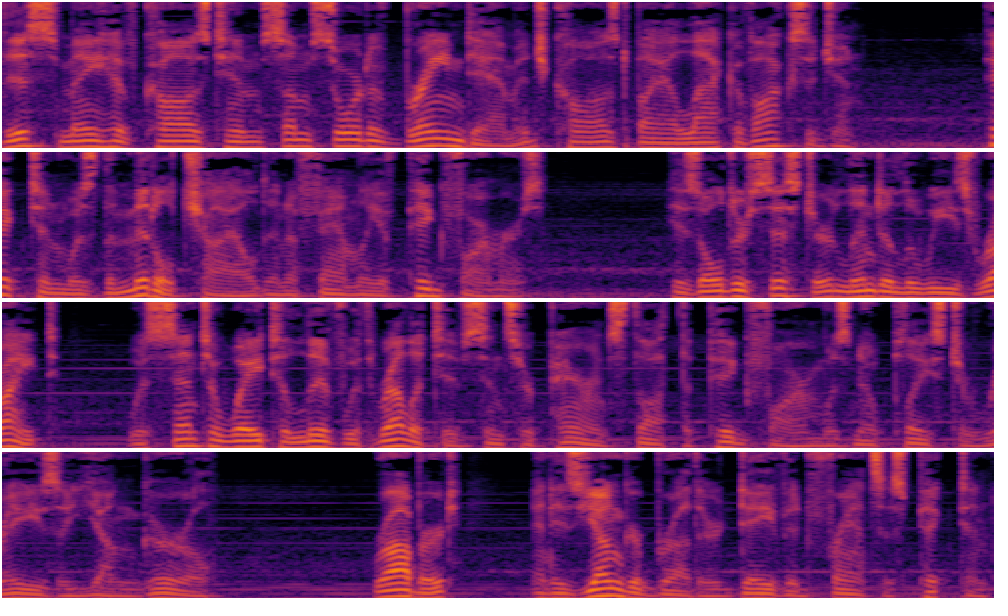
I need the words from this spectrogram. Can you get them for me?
This may have caused him some sort of brain damage caused by a lack of oxygen. Pickton was the middle child in a family of pig farmers. His older sister, Linda Louise Wright, was sent away to live with relatives since her parents thought the pig farm was no place to raise a young girl. Robert and his younger brother, David Francis Pickton,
